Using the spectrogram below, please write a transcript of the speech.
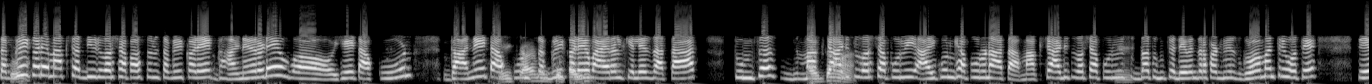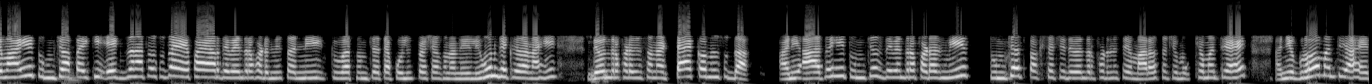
सगळीकडे मागच्या दीड वर्षापासून सगळीकडे घाणेरडे हे टाकून गाणे टाकून सगळीकडे? व्हायरल केले जातात. तुमचं मागच्या. अडीच वर्षापूर्वी ऐकून घ्या पूर्ण आता मागच्या अडीच वर्षापूर्वी. सुद्धा तुमचे देवेंद्र फडणवीस गृहमंत्री होते तेव्हाही तुमच्यापैकी एक जणाचा सुद्धा एफ आय आर देवेंद्र फडणवीसांनी किंवा तुमच्या त्या पोलीस प्रशासनाने लिहून घेतलेला नाही देवेंद्र फडणवीसांना टॅग करून सुद्धा आणि आजही तुमचेच देवेंद्र फडणवीस तुमच्याच पक्षाचे देवेंद्र फडणवीस हे महाराष्ट्राचे मुख्यमंत्री आहेत आणि गृहमंत्री आहेत.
